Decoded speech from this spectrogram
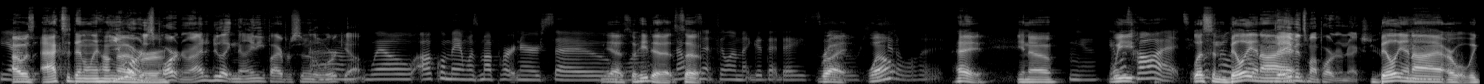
Yeah. I was accidentally hungover. You weren't his partner. I had to do like ninety five percent of the Um, workout. well, Aquaman was my partner, so Yeah, so he did it, and so- I wasn't feeling that good that day. So Right. he Well, did a lot. Hey, you know, Yeah. It we- was hot. It was listen, really Billy hot and I- David's my partner next year. Billy and I are what we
